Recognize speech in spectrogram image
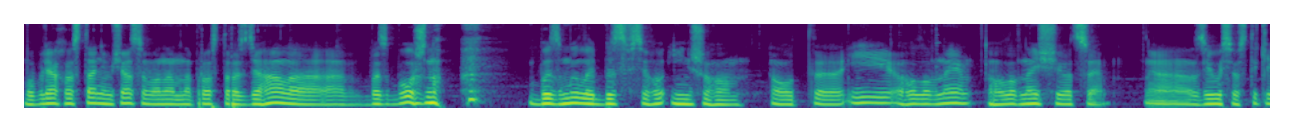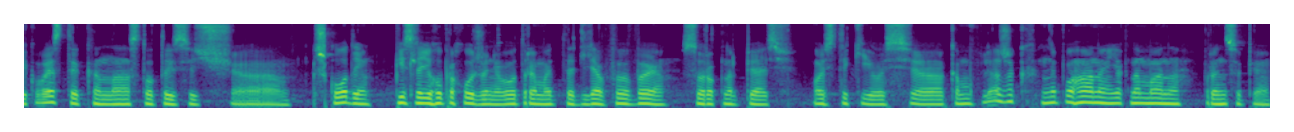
Бо, бляха, останнім часом вона мене просто роздягала безбожно, без мила і без всього іншого. От, е, І головне, головне, що оце. Е, З'явився ось такий квестик на 100 тисяч е, шкоди. Після його проходження ви отримаєте для ВВ 4005 ось такий ось камуфляжик непоганий, як на мене. Принципі,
